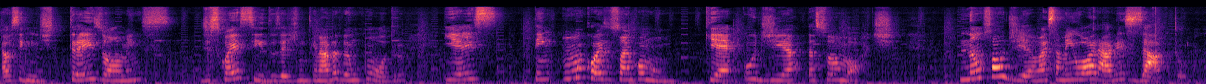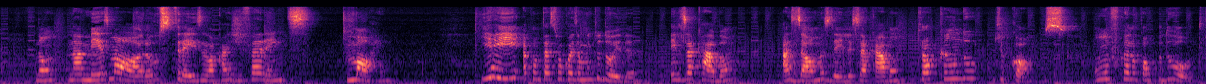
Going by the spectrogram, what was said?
É o seguinte, três homens desconhecidos, eles não têm nada a ver um com o outro, e eles têm uma coisa só em comum, que é o dia da sua morte. Não só o dia, mas também o horário exato. Não, na mesma hora, os três em locais diferentes morrem. E aí acontece uma coisa muito doida. Eles acabam, as almas deles acabam trocando de corpos. Um fica no corpo do outro.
